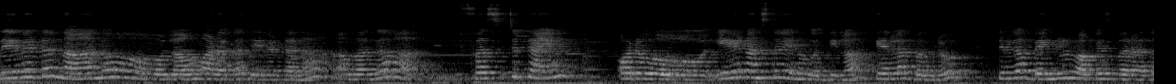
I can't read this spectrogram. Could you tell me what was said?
ದೇವೇಟ, ನಾನು ಲವ್ ಮಾಡಾಗ ದೇವೇಟನ, ಅವಾಗ ಫಸ್ಟ್ ಟೈಮ್ ಅವರು ಏನು ಅನಿಸ್ತೋ ಏನೋ ಗೊತ್ತಿಲ್ಲ. ಕೇರಳಕ್ಕೆ ಬಂದರು. ತಿರ್ಗಾ ಬೆಂಗಳೂರು ವಾಪಸ್ ಬರಾಗ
